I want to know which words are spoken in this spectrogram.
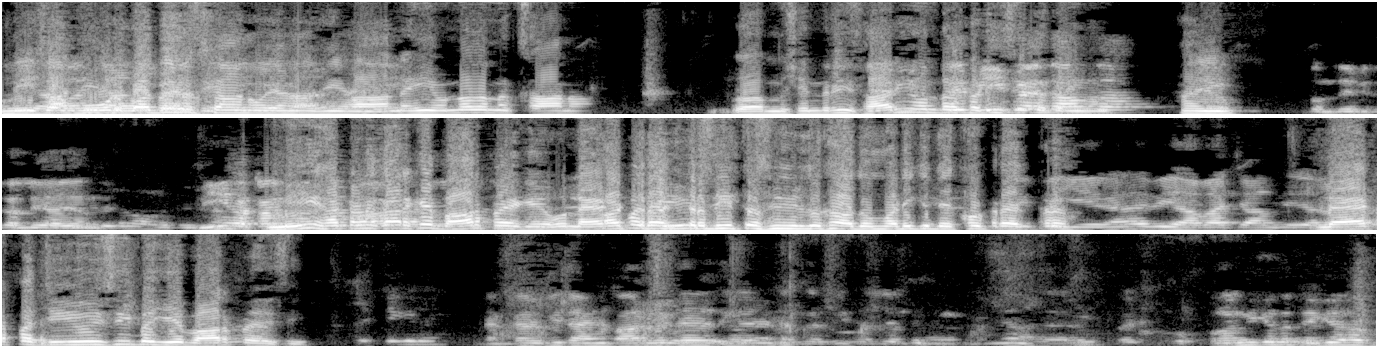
ਮੀਂਹ ਤਾਂ ਹੋਰ ਵੱਧ ਨੁਕਸਾਨ ਹੋ ਜਾਣਾ ਸੀ ਹਾਂ ਨਹੀਂ ਉਹਨਾਂ ਦਾ ਨੁਕਸਾਨ ਆ। ਅਹ ਮਸ਼ੀਨਰੀ ਸਾਰੀ ਅੰਦਰ ਖੜੀ ਸੀ ਤਕਰੀਬਨ। ਹਾਂਜੀ। ਬੰਦੇ ਵੀ ਥੱਲੇ ਆ ਜਾਂਦੇ। ਮੀਂਹ ਹਟਣ ਮੀਂਹ ਹਟਣ ਕਰਕੇ ਬਾਹਰ ਪੈ ਗਏ ਉਹ ਆ ਲਾਈਟ ਭੱਜੀ ਟਰੈਕਟਰ ਦੀ ਤਸਵੀਰ ਦਿਖਾ ਦਿਓ ਮਾੜੀ ਕਿ ਦੇਖੋ ਟਰੈਕਟਰ। ਲਾਈਟ ਭੱਜੀ ਹੋਈ ਸੀ ਭਈਏ ਬਾਹਰ ਪਏ ਸੀ। ਉੱਪਰਾਂ ਨਹੀਂ ਕਿਤੇ ਡਿੱਗਿਆ ਹੱਥ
